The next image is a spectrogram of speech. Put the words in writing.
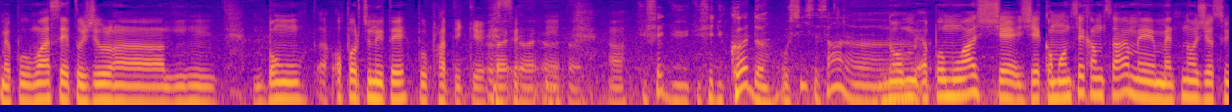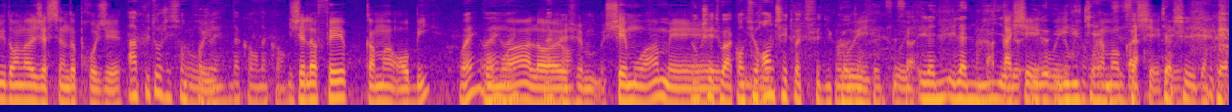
mais pour moi c'est toujours une bonne opportunité pour pratiquer. Ouais, ouais, ouais, ouais. Ah. Tu, fais du, tu fais du code aussi, c'est ça Non, pour moi j'ai j'ai commencé comme ça, mais maintenant je suis dans la gestion de projet. Ah, plutôt gestion de Oui. projet. D'accord, d'accord. Je le fais comme un hobby Ouais, pour ouais, moi, ouais. alors je- chez moi, mais Donc chez toi, quand tu rentres chez toi, tu fais du code Oui, en fait, c'est oui. ça. Et la, nu- et la nuit, Caché, et le, et le oui, week-end, vraiment c'est ça caché, Caché, d'accord.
